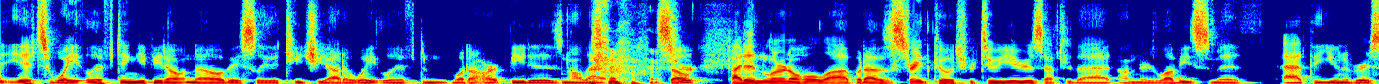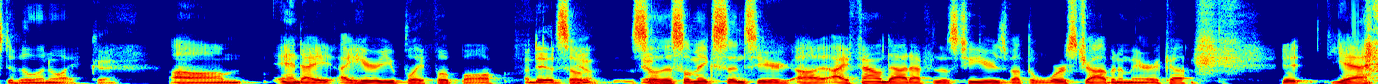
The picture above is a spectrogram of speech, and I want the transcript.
it's weightlifting if you don't know. Basically, they teach you how to weightlift and what a heartbeat is and all that. so sure. I didn't learn a whole lot, but I was a strength coach for two years after that under Lovie Smith at the University of Illinois. Okay. Um, and I, I hear you play football. I did. So, yeah. so yeah. this will make sense here. Uh, I found out after those two years about the worst job in America. It, yeah.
